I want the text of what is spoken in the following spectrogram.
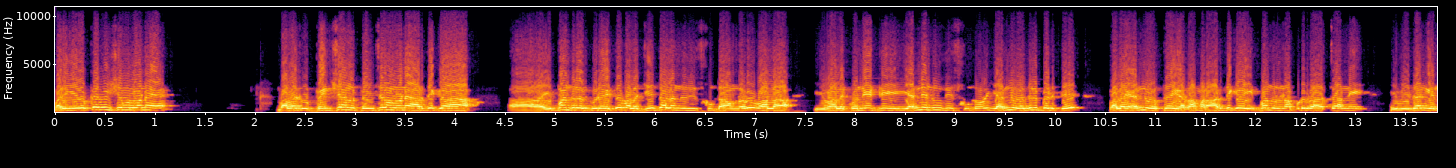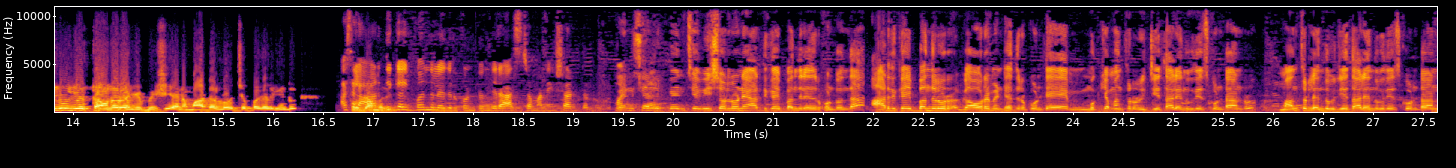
మరి ఈ యొక్క విషయంలోనే వాళ్ళకు పెన్షన్ పెన్షన్లోనే ఆర్థిక ఆ, ఇబ్బందులకు గురైతే వాళ్ళ జీతాలు ఎందుకు తీసుకుంటా ఉన్నారు? వాళ్ళ వాళ్ళ కొన్నిటి ఇవన్నీ ఎందుకు తీసుకుంటారు ఇవన్నీ వదిలిపెడితే వాళ్ళ అన్ని వస్తాయి కదా? మరి ఆర్థిక ఇబ్బందులు ఉన్నప్పుడు రాష్ట్రాన్ని ఈ విధంగా ఎందుకు చేస్తా ఉన్నారు అని చెప్పేసి ఆయన మాటల్లో చెప్పగలిగిండు. అసలు. ఆర్థిక ఇబ్బందులు ఎదుర్కొంటుంది రాష్ట్రం అనేసి అంటున్నారు పెన్షన్లు పెంచే విషయంలోనే ఆర్థిక ఇబ్బందులు ఎదుర్కొంటుందా? ఆర్థిక ఇబ్బందులు గవర్నమెంట్ ఎదుర్కొంటే ముఖ్యమంత్రులు జీతాలు ఎందుకు తీసుకుంటారు మంత్రులు ఎందుకు జీతాలు ఎందుకు తీసుకుంటారు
